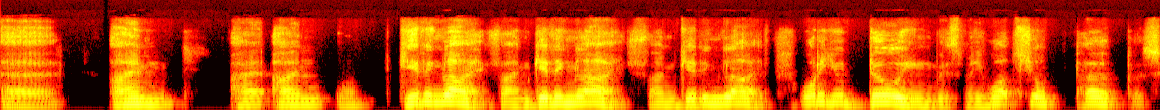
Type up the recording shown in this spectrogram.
Uh, I'm I, I'm giving life. I'm giving life. I'm giving life. What are you doing with me? What's your purpose?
